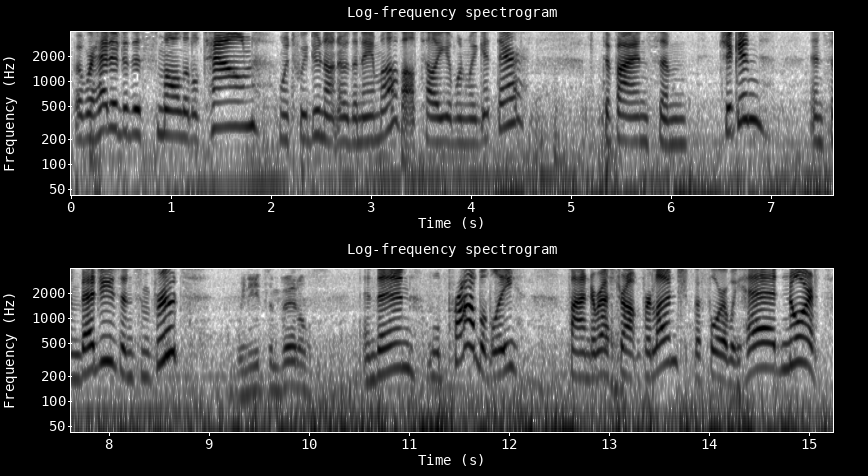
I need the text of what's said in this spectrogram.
But we're headed to this small little town, which we do not know the name of. I'll tell you when we get there. To find some chicken and some veggies and some fruits. We need some victuals. And then we'll probably find a restaurant for lunch before we head north.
